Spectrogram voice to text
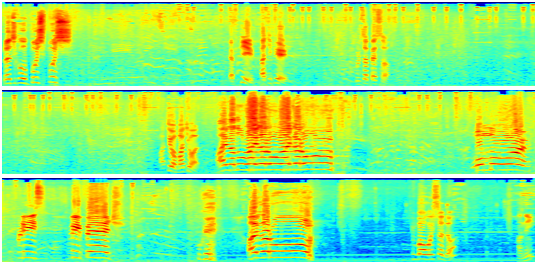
렛츠고 푸시 푸시 야필 바티 필. 불사 뺐어. 바티원 바티원. 아이가롤 아이가롤 아이가롤 One more please. Free bench. 오케이 아이가롤 팀뭐 하고 있어 너? 아니?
